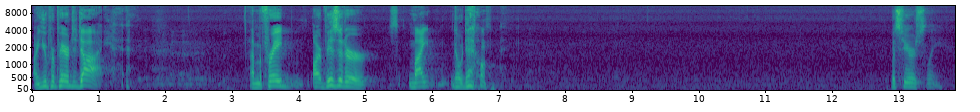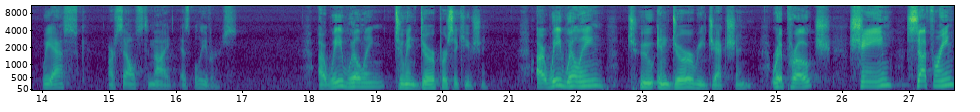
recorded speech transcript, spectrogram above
Are you prepared to die? I'm afraid our visitor might go down. But seriously, we ask ourselves tonight as believers are we willing to endure persecution? Are we willing to endure rejection, reproach, shame, suffering,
